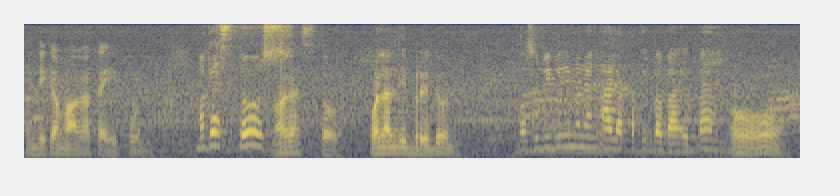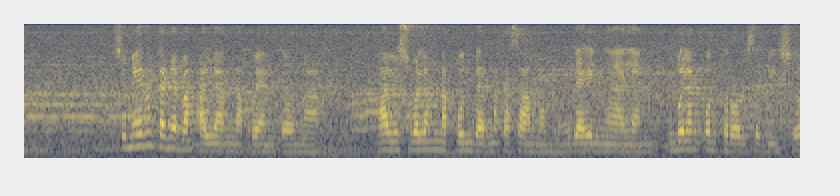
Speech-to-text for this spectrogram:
hindi ka makakaipon. Magastos. Magasto. Walang libre doon. o, so bibili mo ng alak, pati babae pa. Oo. So, meron ka na bang alam na kwento na halos walang napundar na kasama mo dahil nga lang walang control sa bisyo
